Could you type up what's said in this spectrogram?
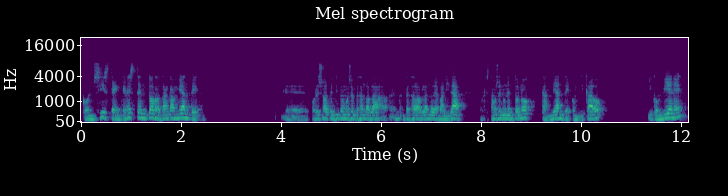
consiste en que en este entorno tan cambiante, eh, por eso al principio hemos empezado, a hablar, empezado hablando de validar, porque estamos en un entorno cambiante, complicado, y conviene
